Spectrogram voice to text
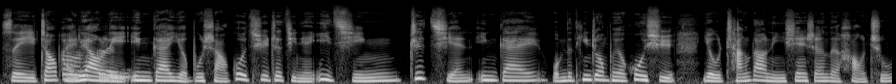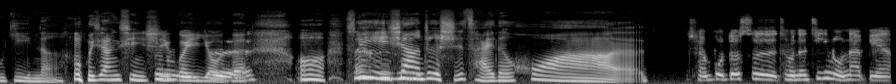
所以招牌料理应该有不少。过去这几年疫情之前，应该我们的听众朋友或许有尝到您先生的好厨艺呢。我相信是会有的。嗯，哦，所以像这个食材的话。全部都是从的金融那边，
